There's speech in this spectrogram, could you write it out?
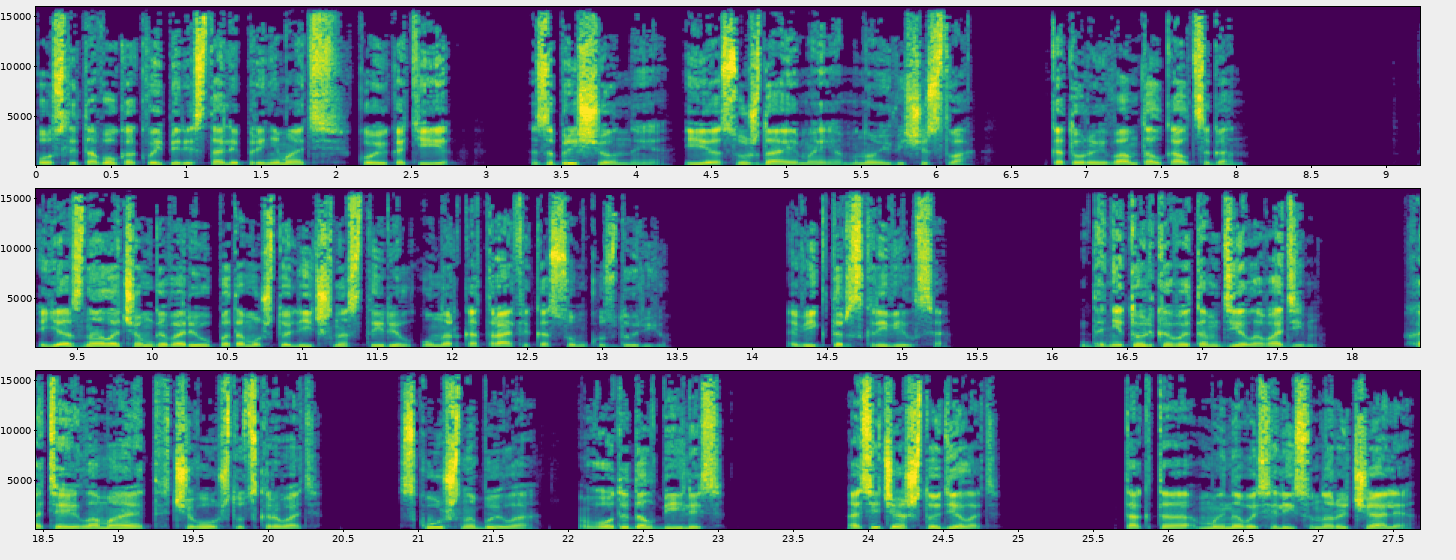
после того, как вы перестали принимать кое-какие запрещенные и осуждаемые мною вещества, которые вам толкал цыган. Я знал, о чем говорю, потому что лично стырил у наркотрафика сумку с дурью. Виктор скривился. «Да не только в этом дело, Вадим. Хотя и ломает, чего уж тут скрывать. Скучно было, вот и долбились. А сейчас что делать? Так-то мы на Василису нарычали,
